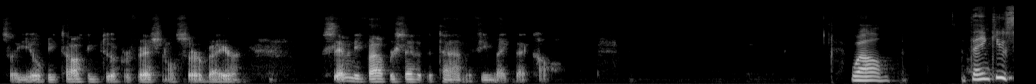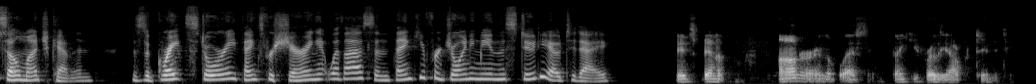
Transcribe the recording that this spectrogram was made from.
So you'll be talking to a professional surveyor 75% of the time if you make that call. Well, thank you so much, Kevin. This is a great story. Thanks for sharing it with us. And thank you for joining me in the studio today. It's been an honor and a blessing. Thank you for the opportunity.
